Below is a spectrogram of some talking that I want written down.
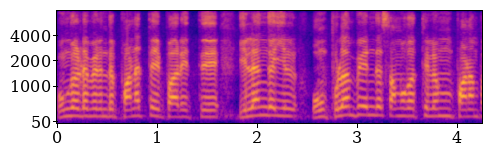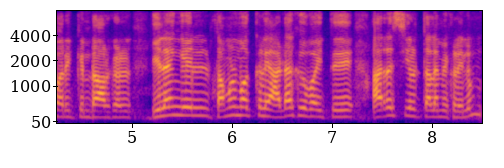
உங்களிடமிருந்து பணத்தை பறித்து இலங்கையில் புலம்பெயர்ந்த சமூகத்திலும் பணம் பறிக்கின்றார்கள். இலங்கையில் தமிழ் மக்களை அடகு வைத்து அரசியல் தலைமைகளிலும்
